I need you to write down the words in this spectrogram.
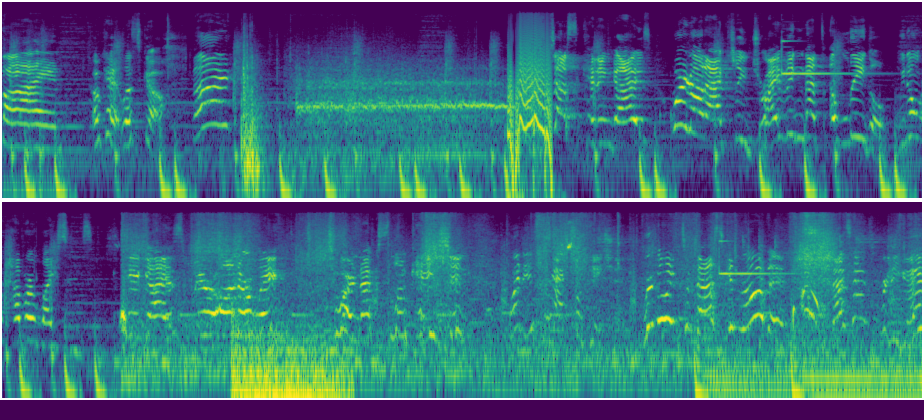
fine. Okay, let's go. Bye. Just kidding, guys. We're not actually driving. That's illegal. We don't have our licenses. Hey, guys, we're on our way to our next location. What is the next location? We're going to Baskin Robbins. Oh, that sounds pretty good.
